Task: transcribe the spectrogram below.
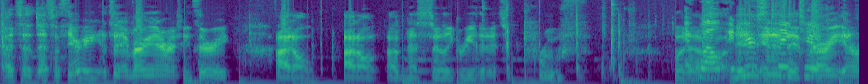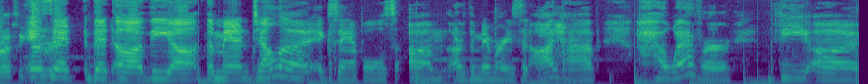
That's a that's a theory. It's a very interesting theory. I don't I don't uh, necessarily agree that it's proof. But, uh, Well, and it- here's the it thing, a too, very interesting Is theory. that that uh, the uh, the Mandela examples um, are the memories that I have. However, the uh,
